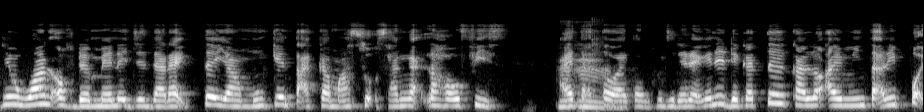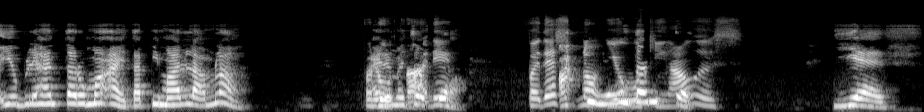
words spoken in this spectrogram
Dia one of the manager director yang mungkin tak akan masuk sangat lah office. I tak Mm-mm. tahu I akan kerja direct dengan dia. Dia kata kalau I minta report you boleh hantar rumah I tapi malam lah. Penuh dah macam tak dia but that's not your working report. hours Yes.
